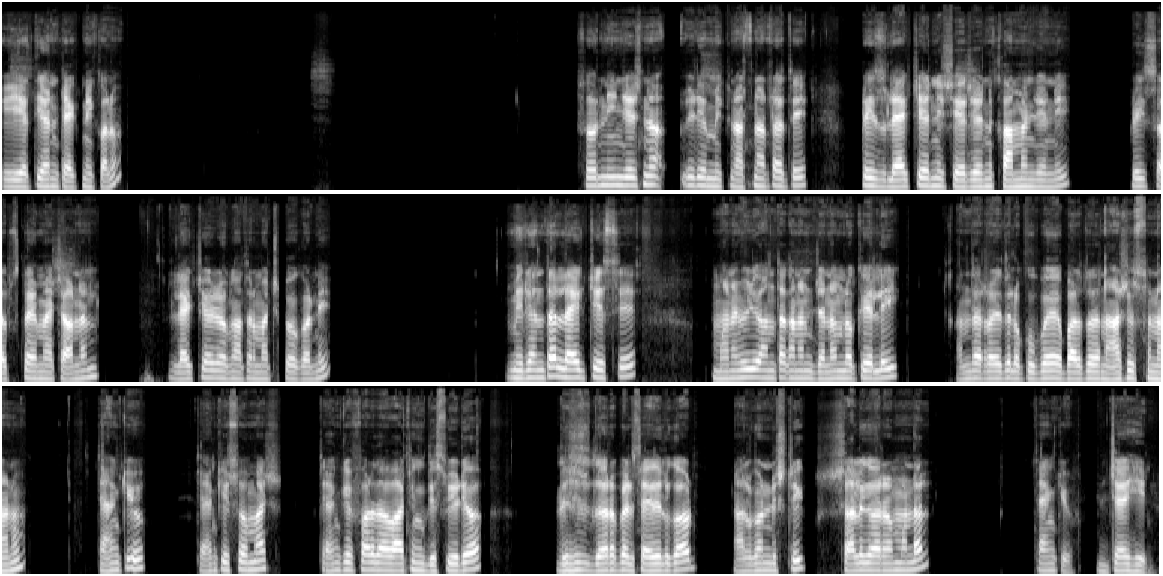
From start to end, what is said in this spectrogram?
ఈ ఎతియన్ టెక్నికలు. సో నేను చేసిన వీడియో మీకు నచ్చినట్లయితే ప్లీజ్ లైక్ చేయండి షేర్ చేయండి కామెంట్ చేయండి. Please subscribe my channel. Like చేయడం మాత్రం మర్చిపోకండి. మీరెంత లైక్ చేస్తే మన వీడియో అంతగానం జనంలోకి వెళ్ళి అందరు రైతులకు ఉపయోగపడుతుందని ఆశిస్తున్నాను. Thank you. Thank you so much. Thank you for the watching this video. This is Dorapalli Saidul Goud Nalgonda district Saligaram mandal. Thank you. Jai Hind.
